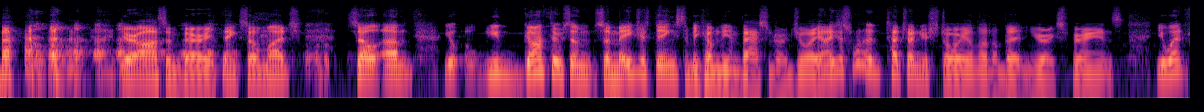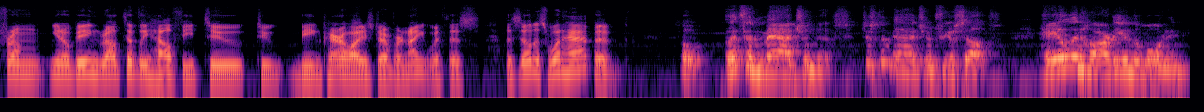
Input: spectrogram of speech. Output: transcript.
you're awesome, Barry. Thanks so much. So, um, you you've gone through some some major things to become the ambassador of joy, and I just want to touch on your story a little bit and your experience. You went from you know being relatively healthy to to being paralyzed overnight with this this illness. What happened? So let's imagine this. Just imagine for yourself, hale and hearty in the morning,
